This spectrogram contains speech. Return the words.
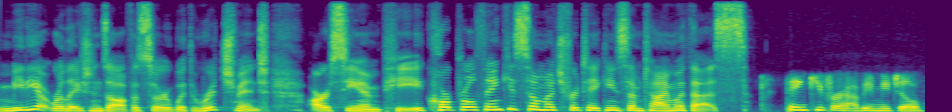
media relations officer with Richmond RCMP. Corporal, thank you so much for taking some time with us. Thank you for having me, Jill.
